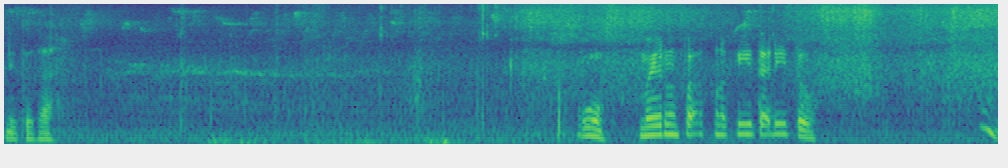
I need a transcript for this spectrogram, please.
dito ta. Oh mayroon pa ako nakita dito. Hmm.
